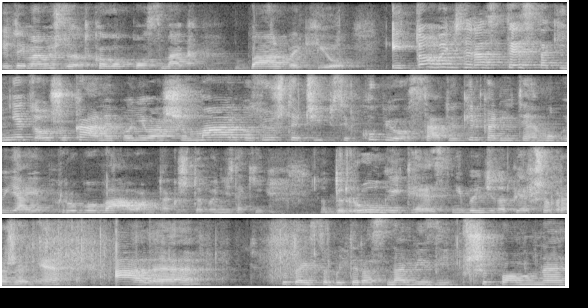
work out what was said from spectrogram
i tutaj mamy jeszcze dodatkowo posmak barbecue. I to będzie teraz test taki nieco oszukany, ponieważ Marcos już te chipsy kupił ostatnio, kilka dni temu i ja je próbowałam, także to będzie taki drugi test, nie będzie to pierwsze wrażenie, ale tutaj sobie teraz na wizji przypomnę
